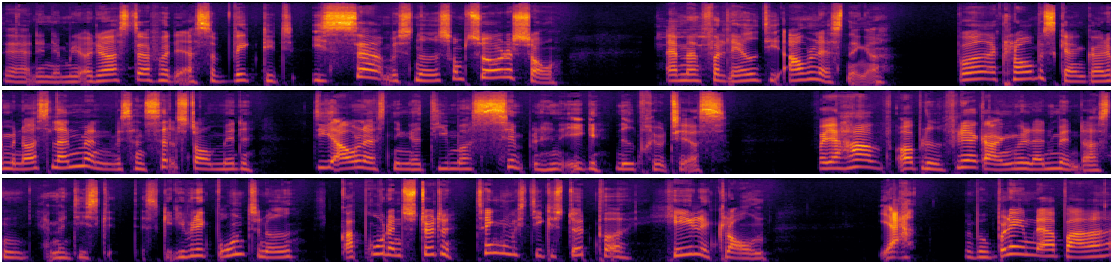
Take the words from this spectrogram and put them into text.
Det er det nemlig. Og det er også derfor, det er så vigtigt, især med sådan noget som sålesår, at man får lavet de aflastninger. Både at Klogbeskæren gør det, men også landmanden, hvis han selv står med det. De aflastninger, de må simpelthen ikke nedprioriteres. For jeg har oplevet flere gange med landmænd, der er sådan, jamen de skal, skal alligevel ikke bruge den til noget? De kan godt bruge den støtte. Tænk, hvis de kan støtte på hele kloven. Ja, men problemet er bare,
